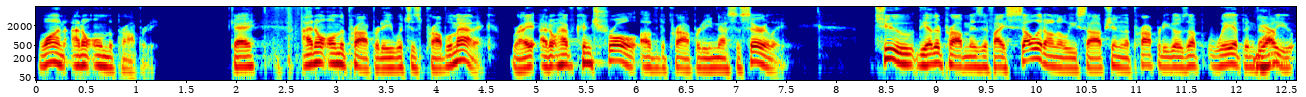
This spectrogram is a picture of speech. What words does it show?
One, I don't own the property. Okay. I don't own the property, which is problematic, right? I don't have control of the property necessarily. Two, the other problem is if I sell it on a lease option and the property goes up way up in value,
